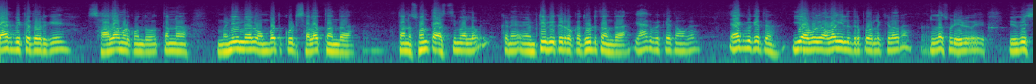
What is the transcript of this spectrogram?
ಯಾಕೆ ಬೇಕಾದವ್ರಿಗೆ ಸಾಲ ಮಾಡ್ಕೊಂಡು ತನ್ನ ಮನಿ ಮೇಲೆ ಒಂಬತ್ತು ಕೋಟಿ ಸಾಲ ತಂದ, ತನ್ನ ಸ್ವಂತ ಆಸ್ತಿ ಮೇಲೆ ಕಡೆ ಎಂ ಟಿ ಬಿ ಕಡೆ ರೊಕ್ಕ ದುಡ್ಡು ತಂದ, ಯಾಕೆ ಬೇಕಾಯ್ತು ಅವಾಗ? ಯಾಕೆ ಬೇಕಾಯ್ತು? ಈ ಅವಾಗ ಅವಾಗ ಇಲ್ಲಿದ್ರಪ್ಪ ಅವ್ರಲ್ಲಿ ಕೇಳೋರ? ಎಲ್ಲ ಹೇಳಿ, ಯೋಗೇಶ್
